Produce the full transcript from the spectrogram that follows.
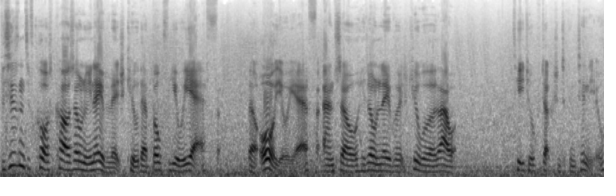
This isn't, of course, Khal's only naval HQ. They're both UEF. They're all UEF, and so his own naval HQ will allow T2 production to continue.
